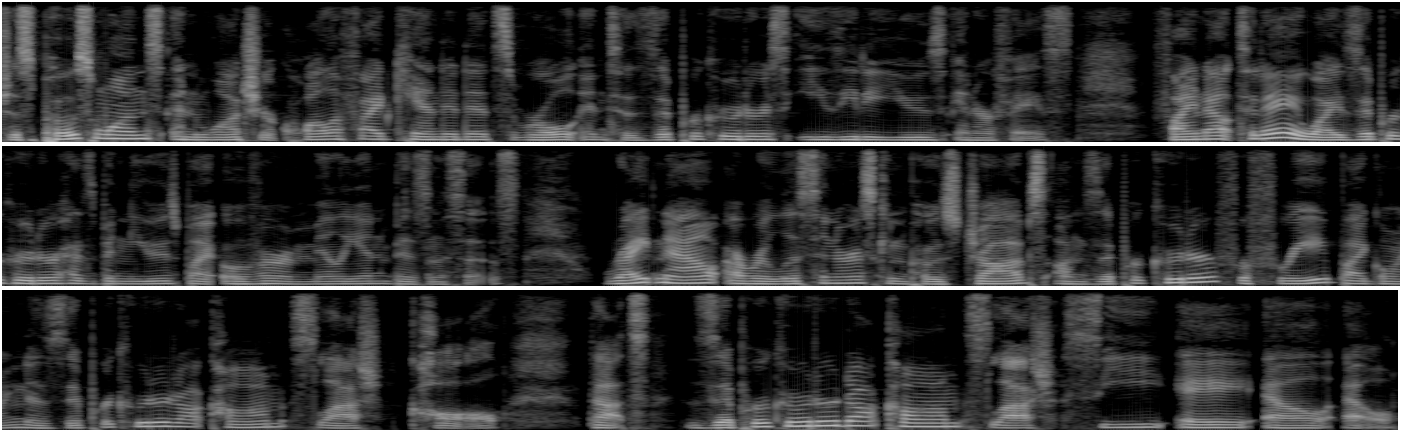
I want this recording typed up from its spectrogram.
Just post once and watch your qualified candidates roll into ZipRecruiter's easy to use interface. Find out today why ZipRecruiter has been used by over a million businesses. Right now, our listeners can post jobs on ZipRecruiter for free by going to ziprecruiter.com slash call. That's ziprecruiter.com slash C A L L.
